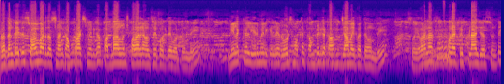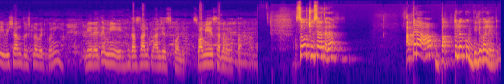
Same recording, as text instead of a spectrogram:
ప్రజెంట్ అయితే స్వామివారి దర్శనానికి అప్రాక్సిమేట్గా పద్నాలుగు నుంచి పదహారు గంటల సేపు పడుతుంది. నీలక్కల్ ఎరిమేలికి వెళ్ళే రోడ్స్ మొత్తం కంప్లీట్గా ట్రాఫిక్ జామ్ అయిపోతే ఉంది. సో ఎవరైనా ట్రిప్ ప్లాన్ చేస్తుంటే ఈ విషయాలను దృష్టిలో పెట్టుకొని మీరైతే మీ దర్శనాన్ని ప్లాన్ చేసుకోండి. స్వామి శరణమయ్యప్ప సో చూశారు కదా? అక్కడ భక్తులకు విలువ లేదు.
